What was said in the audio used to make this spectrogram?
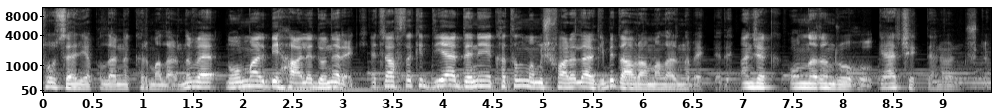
asosyal yapılarını kırmalarını ve normal bir hale dönerek etraftaki diğer deneye katılmamış fareler gibi davranmalarını bekledi. Ancak onların ruhu gerçekten ölmüştü.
